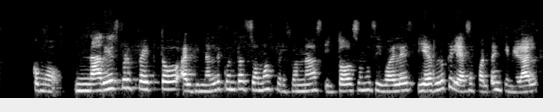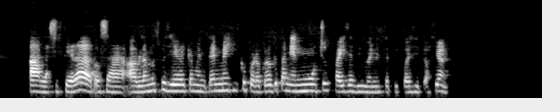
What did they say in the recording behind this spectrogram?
como nadie es perfecto, al final de cuentas somos personas y todos somos iguales y es lo que le hace falta en general a la sociedad, o sea, hablando específicamente en México, pero creo que también muchos países viven este tipo de situación.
